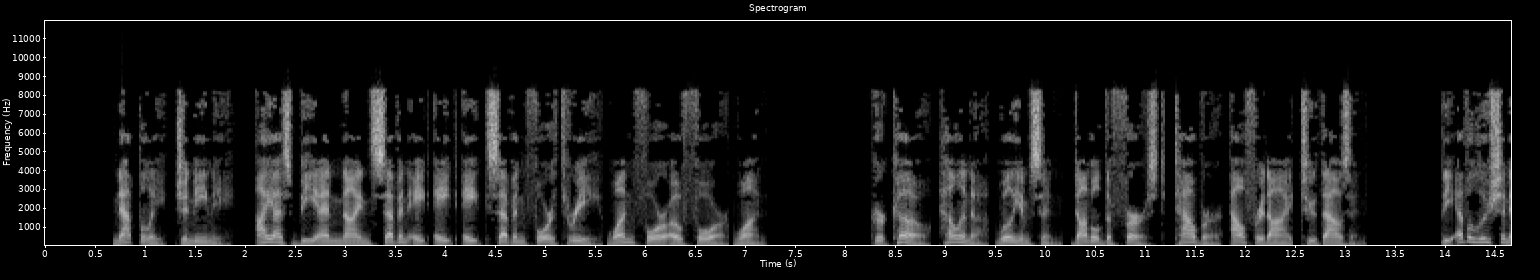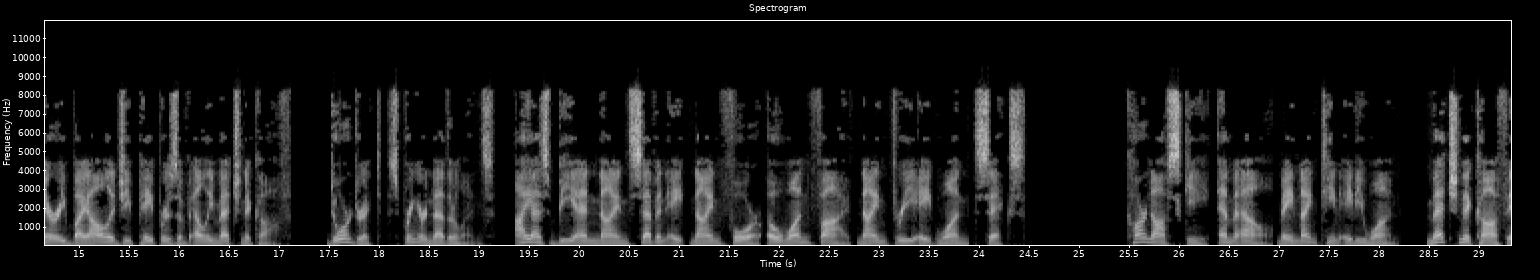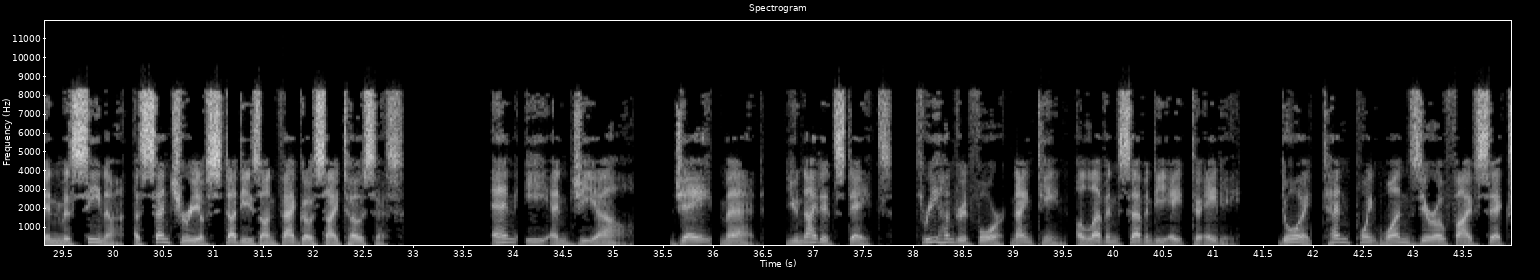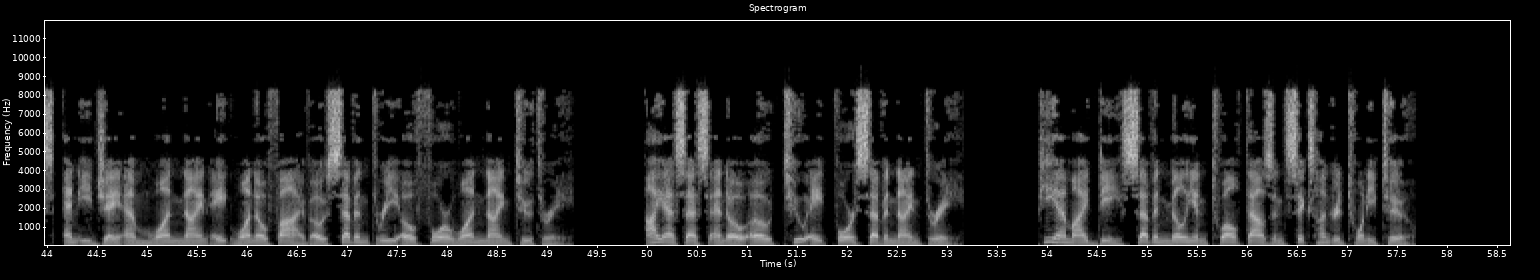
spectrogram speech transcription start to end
Napoli, Giannini. ISBN 978 8 8743 1404 1. Gurko, Helena, Williamson, Donald I, Tauber, Alfred I 2000. The Evolutionary Biology Papers of Elie Mechnikov. Dordrecht, Springer Netherlands. ISBN 978-94-015-9381-6. Karnovsky, M. L. May 1981. Mechnikov in Messina, A Century of Studies on Phagocytosis. N. E. N. G. L. J. Med. United States. 304 19, 1178–80 doi 10.1056 nejm 1981050730419223 ISSN 00284793 PMID 7012622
